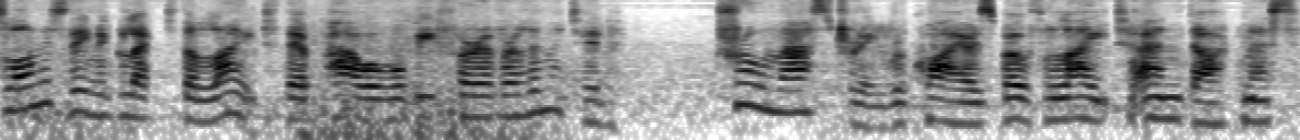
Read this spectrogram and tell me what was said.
As long as they neglect the light, their power will be forever limited. True mastery requires both light and darkness,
